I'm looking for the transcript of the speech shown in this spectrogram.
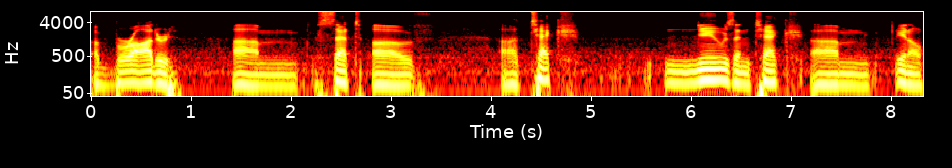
a broader um, set of uh, tech news and tech, um, you know,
